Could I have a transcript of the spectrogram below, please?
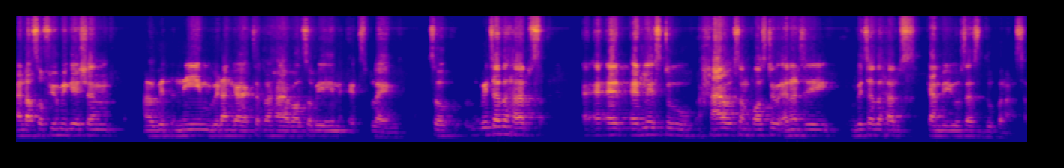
And also fumigation uh, with neem, vidanga, etc. have also been explained. So, which are the herbs, at, at least to have some positive energy, which are the herbs can be used as Dhupana, sir?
